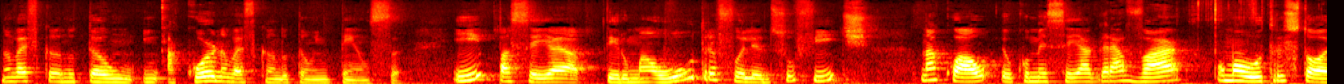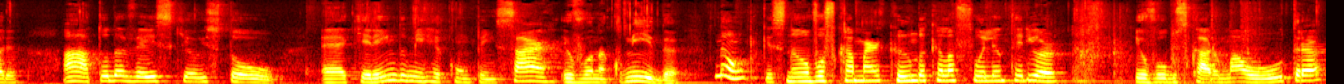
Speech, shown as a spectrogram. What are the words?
não vai ficando tão. a cor não vai ficando tão intensa. E passei a ter uma outra folha de sulfite, na qual eu comecei a gravar uma outra história. Ah, toda vez que eu estou é, querendo me recompensar, eu vou na comida? Não, porque senão eu vou ficar marcando aquela folha anterior. Eu vou buscar uma outra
